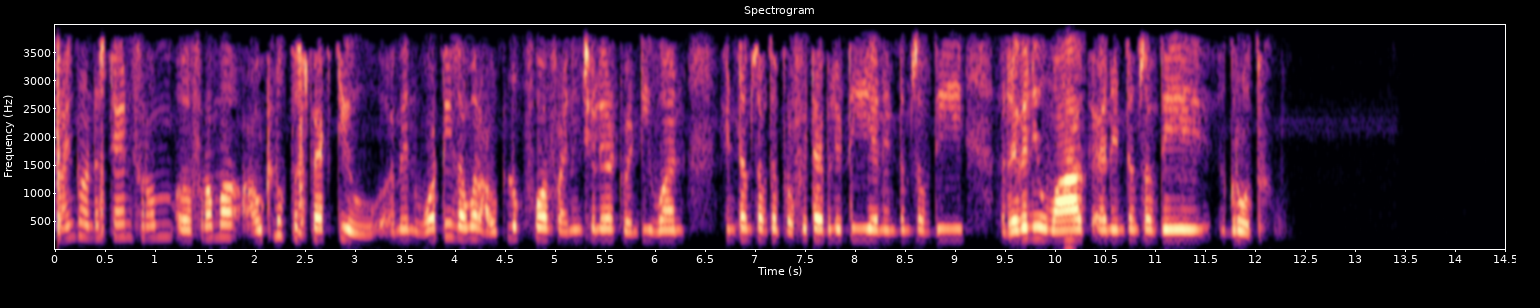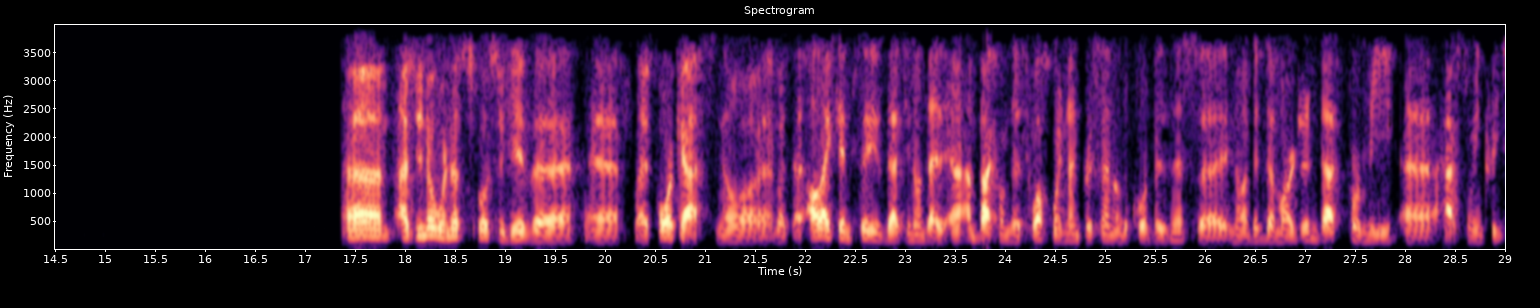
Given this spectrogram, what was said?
trying to understand from uh, from a outlook perspective, I mean, what is our outlook for financial year 21 in terms of the profitability and in terms of the revenue mark and in terms of the growth? Um, as you know, we're not supposed to give a, a, a forecast, you know, uh, but all I can say is that, you know, that I'm back on the 12.9% on the core business, uh, you know, the margin. That, for me, uh, has to increase.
